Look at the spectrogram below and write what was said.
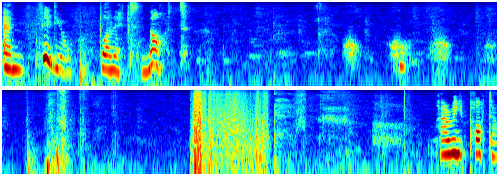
um video? Well, it's not. Harry Potter.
